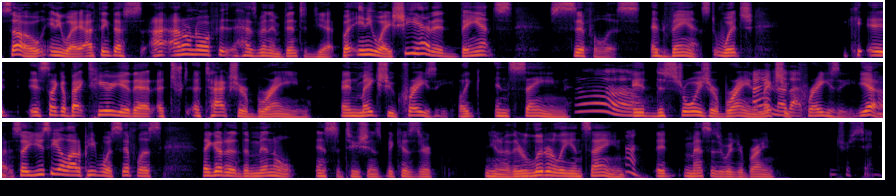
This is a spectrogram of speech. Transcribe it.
so anyway, I think that's I, I don't know if it has been invented yet. But anyway, she had advanced syphilis, advanced, which it it's like a bacteria that at- attacks your brain and makes you crazy, like insane. Oh. It destroys your brain. It makes you that. crazy. Yeah. So you see a lot of people with syphilis, they go to the mental institutions because they're, you know, they're literally insane. Hmm. It messes with your brain. Interesting.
